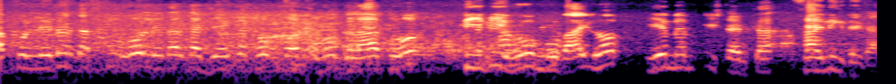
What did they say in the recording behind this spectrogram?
आपको लेदर का शू हो लेदर का जैकेट हो पर्स हो ग्लास हो टीवी हो मोबाइल हो ये मैम इस टाइप का साइनिंग देगा।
